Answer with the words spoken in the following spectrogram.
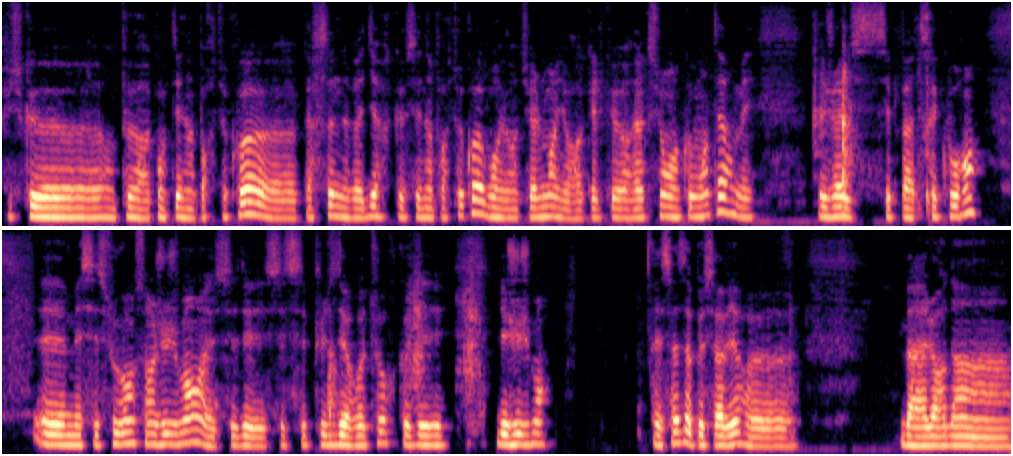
puisque euh, on peut raconter n'importe quoi, euh, personne ne va dire que c'est n'importe quoi. Bon, éventuellement, il y aura quelques réactions en commentaire, mais déjà, c'est pas très courant. Mais c'est souvent sans jugement, et c'est plus des retours que des, jugements. Et ça, ça peut servir euh, bah, lors d'un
